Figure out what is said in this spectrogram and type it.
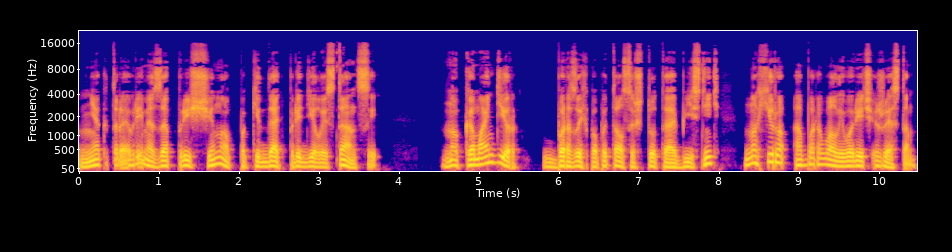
некоторое время запрещено покидать пределы станции. «Но командир!» Борзых попытался что-то объяснить, но Хиро оборвал его речь жестом.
